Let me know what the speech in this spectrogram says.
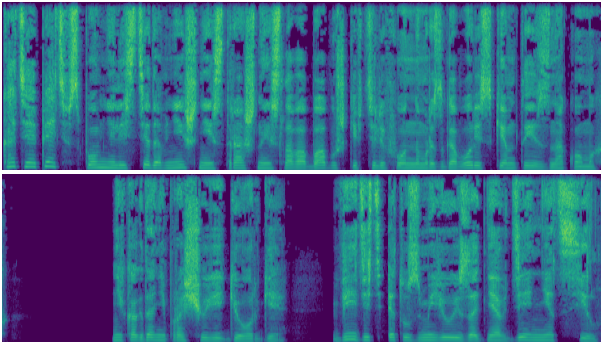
Кате опять вспомнились те давнишние страшные слова бабушки в телефонном разговоре с кем-то из знакомых. «Никогда не прощу ей Георгия. Видеть эту змею изо дня в день нет сил.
